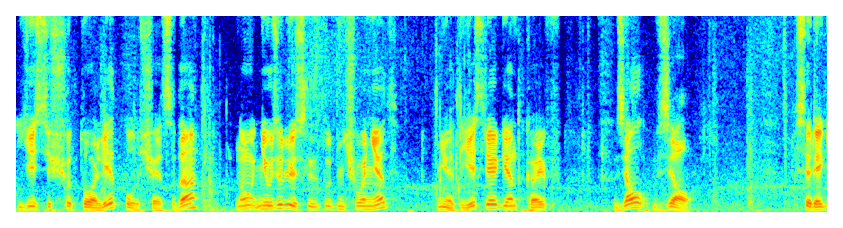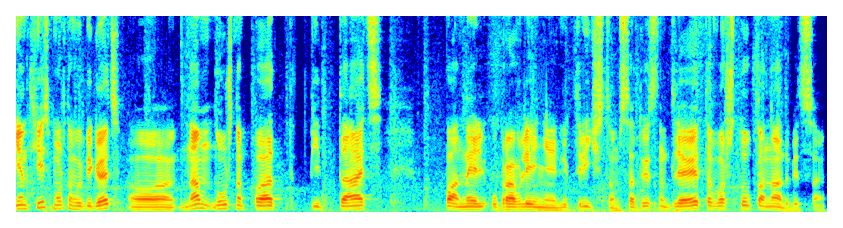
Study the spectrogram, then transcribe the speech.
есть еще туалет, получается, да? Ну, не удивлюсь, если тут ничего нет. Нет, есть реагент, кайф. Взял? Взял. Все, реагент есть, можно выбегать. А, нам нужно подпитать панель управления электричеством. Соответственно, для этого что понадобится?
